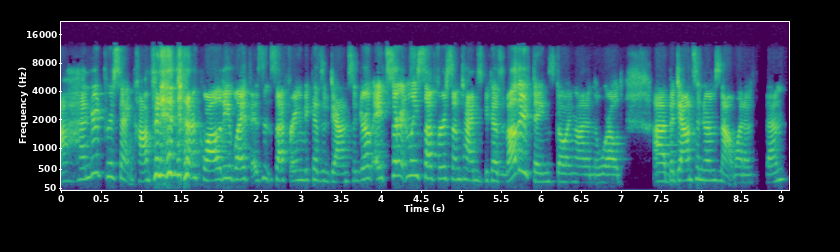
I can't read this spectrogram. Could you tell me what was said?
100% confident that our quality of life isn't suffering because of Down syndrome. It certainly suffers sometimes because of other things going on in the world, uh, but Down syndrome is not one of them.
